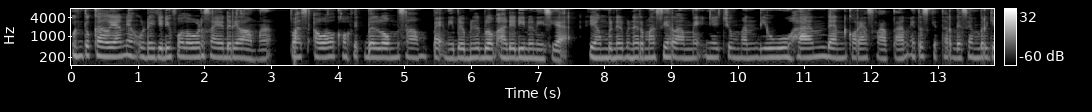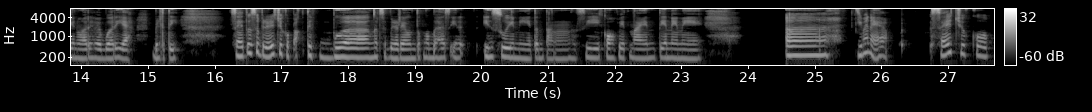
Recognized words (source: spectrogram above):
untuk kalian yang udah jadi follower saya dari lama, pas awal COVID belum sampai nih, bener-bener belum ada di Indonesia yang benar-benar masih ramenya cuman di Wuhan dan Korea Selatan itu sekitar Desember, Januari, Februari ya berarti. Saya tuh sebenarnya cukup aktif banget sebenarnya untuk ngebahas isu ini tentang si COVID-19 ini. Uh, gimana ya? Saya cukup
